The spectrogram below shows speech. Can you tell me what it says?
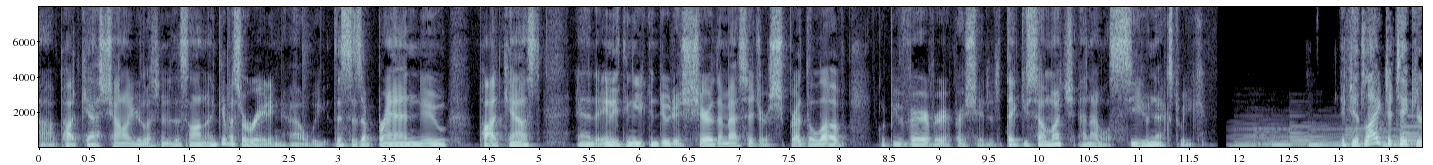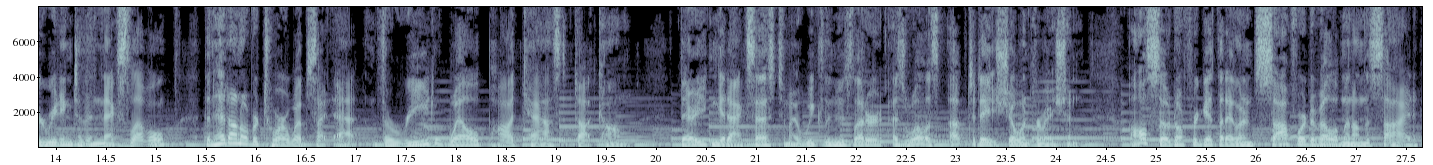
uh, podcast channel you're listening to this on and give us a rating. Uh, we this is a brand new podcast, and anything you can do to share the message or spread the love would be very very appreciated. Thank you so much, and I will see you next week. If you'd like to take your reading to the next level, then head on over to our website at thereadwellpodcast.com. There you can get access to my weekly newsletter as well as up to date show information. Also, don't forget that I learned software development on the side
